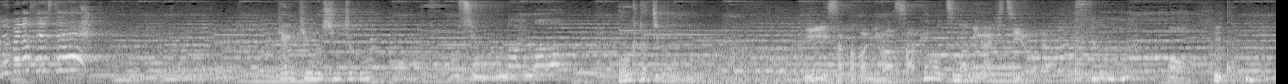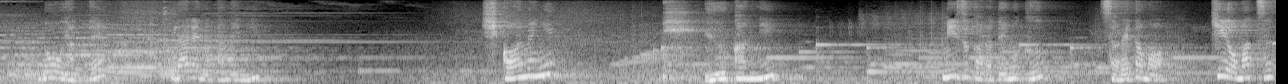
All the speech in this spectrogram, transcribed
ルベラ先研究の進捗は？生少し問題が。僕たちが思う。いい酒場には酒のつまみが必要だ。そう？おう どうやって？誰のために？控えめに？勇敢に？自ら出向く？それとも木を待つ？気をつ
